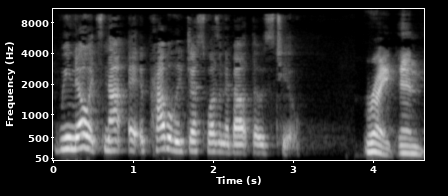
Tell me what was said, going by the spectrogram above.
we know it's not. It probably just wasn't about those two. Right. And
